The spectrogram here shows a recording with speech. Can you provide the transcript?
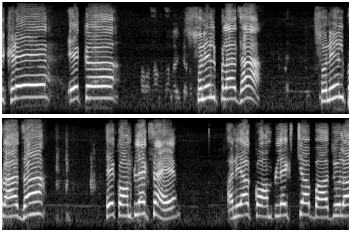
इकडे एक सुनील प्लाझा सुनील प्राझा हे कॉम्प्लेक्स आहे आणि या कॉम्प्लेक्सच्या बाजूला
